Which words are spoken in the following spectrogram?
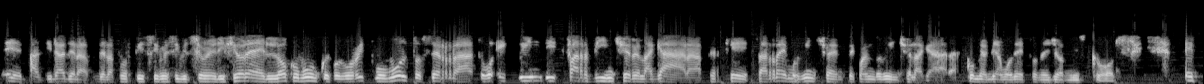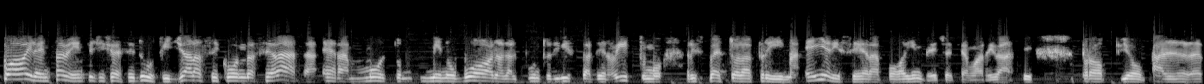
eh, al di là della, della, fortissima esibizione di Fiorello, comunque con un ritmo molto serrato e quindi far vincere la gara, perché Sanremo vincente quando vince la gara, come abbiamo detto nei giorni scorsi. E poi lentamente ci si è seduti, già la seconda serata era molto meno buona dal punto di vista del ritmo rispetto alla prima e ieri sera poi invece siamo arrivati proprio al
